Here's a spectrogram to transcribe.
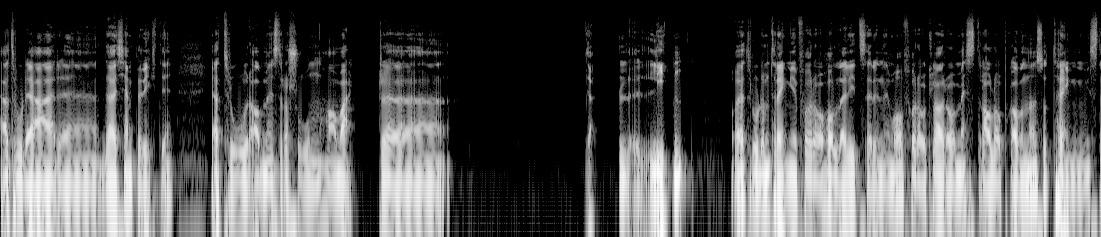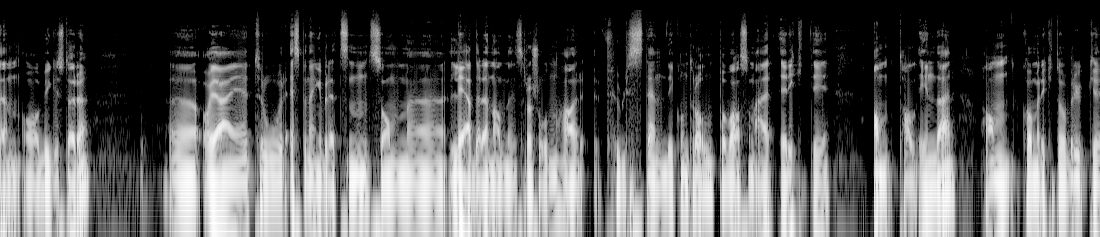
Jeg tror det er, eh, det er kjempeviktig. Jeg tror administrasjonen har vært l- liten. Og jeg tror de trenger for å holde eliteserienivå, for å klare å mestre alle oppgavene, så trengs den å bygge større. Uh, og jeg tror Espen Engebretsen, som uh, leder den administrasjonen, har fullstendig kontroll på hva som er riktig antall inn der. Han kommer ikke til å bruke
